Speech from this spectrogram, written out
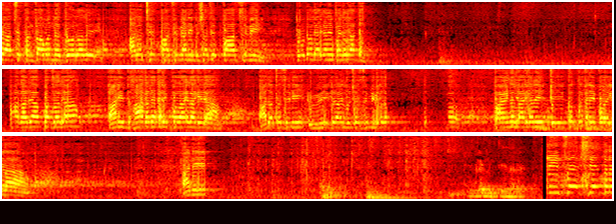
चारशे पंचावन्न जोर झाले आलोचे पाच सेमी आणि दुसऱ्याचे पाच सेमी टोटल या ठिकाणी फायनल आता. दहा गाड्या पकवल्या आणि दहा गाड्या खाली पळायला गेल्या. आलोच्या सेमी वेगळ्या आणि दुसऱ्या सेमी फायनल या ठिकाणी एकत्र खाली पळायला. आणि क्षेत्र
